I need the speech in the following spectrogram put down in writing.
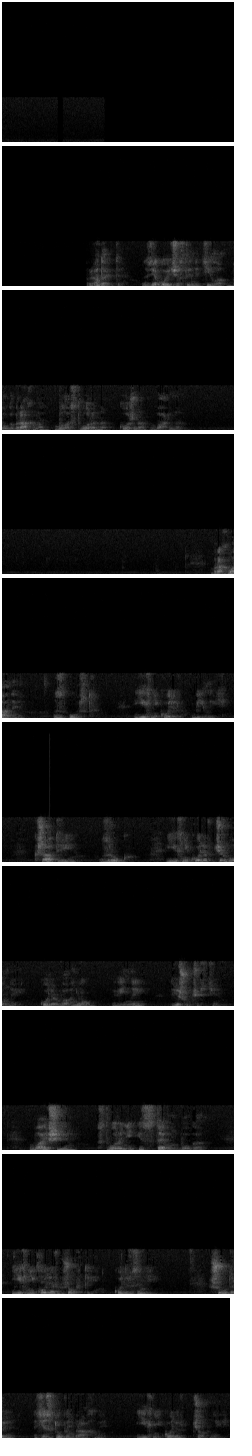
Пригадайте, з якої частини тіла Бога Брахми була створена кожна варна. Брахмани з уст, їхній колір білий. Кшатрії з рук, їхній колір червоний, колір вогню, війни, рішучості. Вайші створені із стегон Бога, їхній колір жовтий, колір землі. Шудри зі ступень брахми, їхній колір чорний.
